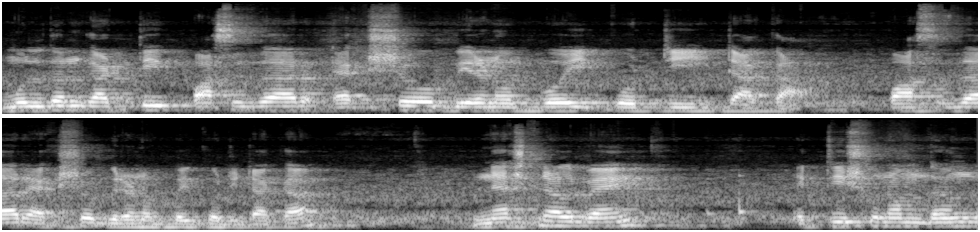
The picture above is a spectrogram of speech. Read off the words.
মূলধন ঘাটতি পাঁচ হাজার একশো বিরানব্বই কোটি টাকা। পাঁচ হাজার একশো বিরানব্বই কোটি টাকা। ন্যাশনাল ব্যাংক একটি সুনামধঙ্গ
